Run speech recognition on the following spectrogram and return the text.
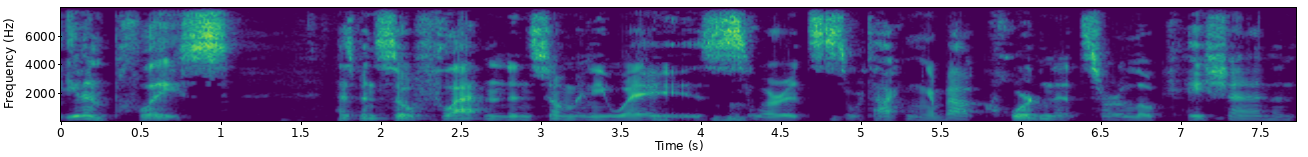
even place has been so flattened in so many ways, mm-hmm. where it's we're talking about coordinates or location, and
